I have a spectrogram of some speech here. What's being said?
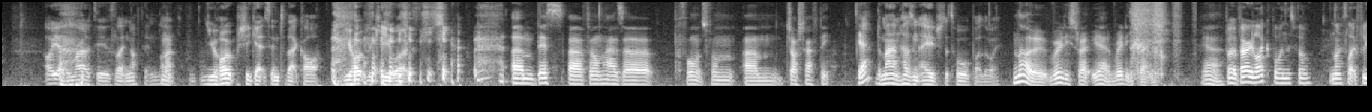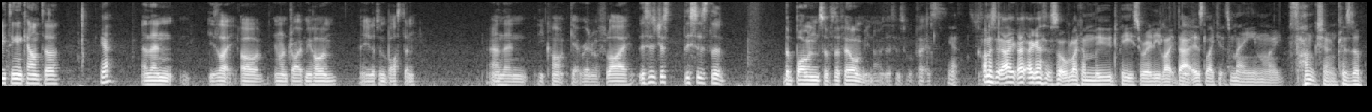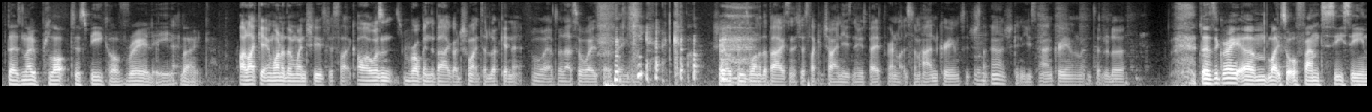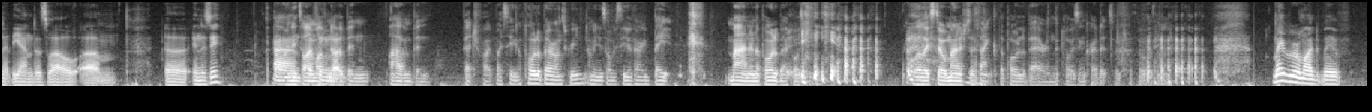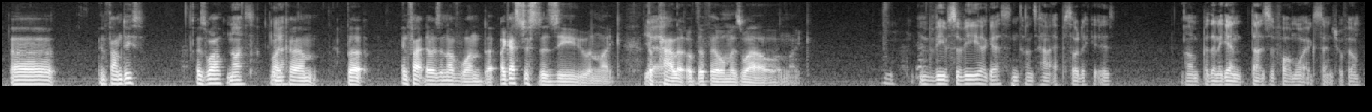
Oh yeah, the morality is like nothing. No. Like, You hope she gets into that car. You hope the key works. um this uh, film has a performance from um josh safdie yeah The man hasn't aged at all, by the way. no really straight yeah really straight. yeah but very likable in this film. Nice, like fleeting encounter. Yeah. And then he's like, "Oh, you want to drive me home?" And he lives in Boston. And then he can't get rid of a fly. This is just this is the the bones of the film. You know, this is what it's, Yeah. Honestly, I, I guess it's sort of like a mood piece, really. Like that is like its main like function because the, there's no plot to speak of, really. Yeah. Like, I like it in one of them when she's just like, "Oh, I wasn't robbing the bag. I just wanted to look in it or whatever." That's always her thing. yeah. She opens one of the bags and it's just like a Chinese newspaper and like some hand cream. So just like, oh, I'm just gonna use the hand cream and like da da da. There's a great um like sort of fantasy scene at the end as well. Um, uh, in the zoo. The only time I've never that- been, I haven't been petrified by seeing a polar bear on screen. I mean, it's obviously a very bait man in a polar bear costume. yeah. well, they still managed to thank the polar bear in the closing credits, which I thought was nice. Maybe reminded me of uh, Infandies as well. Nice. Like, yeah. um, but in fact, there was another one that I guess just the zoo and like the palette of the film as well, and like Vivre sa vie, I guess, in terms of how episodic it is. Um, but then again, that's a far more existential film.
